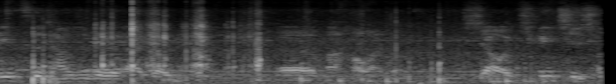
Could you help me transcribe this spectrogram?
第一次尝试这个大笑，呃，蛮好玩的，笑轻气爽。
